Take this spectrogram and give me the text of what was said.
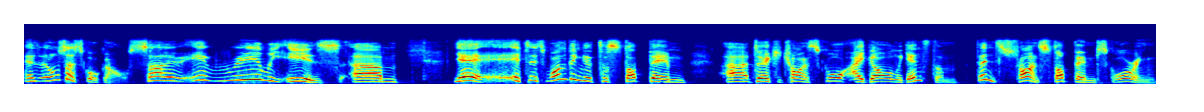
and also score goals. So it really is. Um, yeah, it's it's one thing to, to stop them uh, to actually try and score a goal against them, then try and stop them scoring.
